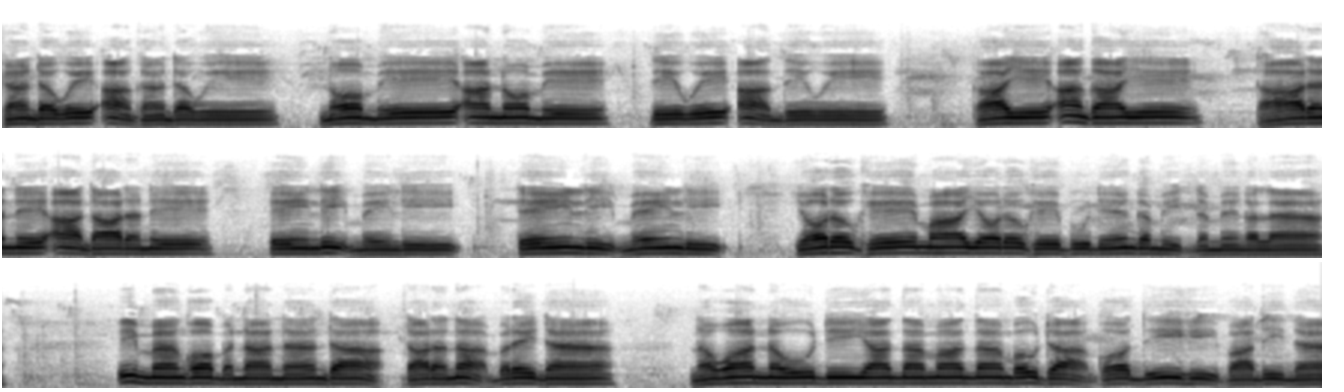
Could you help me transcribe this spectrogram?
ဂန္ဓဝေအဂန္ဓဝေ နောမေအာနောမေဒေဝေအဒေဝေကာယေအကာယေဒါရဏေအဒါရဏေ အိန္လိမိန်လိတိန်လိမိန်လိယောဒုခေမဟာယောဒုခေဘုဒ္ဓင်္ဂမိတမင်္ဂလံဣမံခောပနာနန္ဒဒါရဏပရိဒံနဝနဝတိယသမ္မာသမ္ဗုဒ္ဓဂောတိဟိပါတိတံ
